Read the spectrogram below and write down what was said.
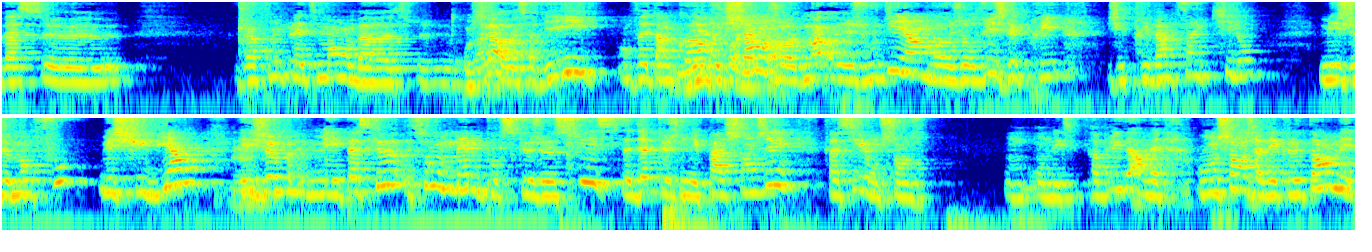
va se va complètement bah se- voilà ça vieillit en fait un corps il change moi je vous dis hein, moi aujourd'hui j'ai pris j'ai pris 25 kilos mais je m'en fous mais je suis bien Mm. et je me- mais parce que soit on m'aime pour ce que je suis c'est-à-dire que je n'ai pas changé enfin si on change on, on expliquera plus tard, mais on change avec le temps, mais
